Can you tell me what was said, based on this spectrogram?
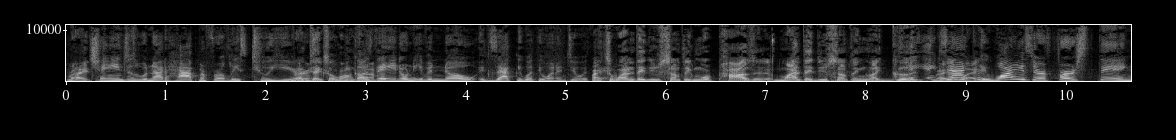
Right. changes would not happen for at least two years. it takes a long because time. they don't even know exactly what they want to do with Right, it. so why don't they do something more positive? Why don't they do something like good right Exactly. away? Why is their first thing,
